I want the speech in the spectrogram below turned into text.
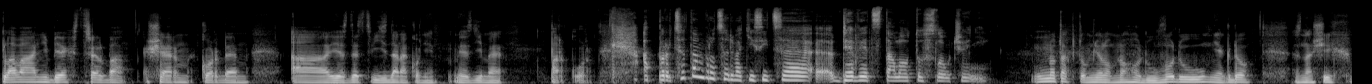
plavání, běh, střelba, šerm, kordem a jezdectví jízda na koni. Jezdíme parkour. A proč se tam v roce 2009 stalo to sloučení? No tak to mělo mnoho důvodů. Někdo z našich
